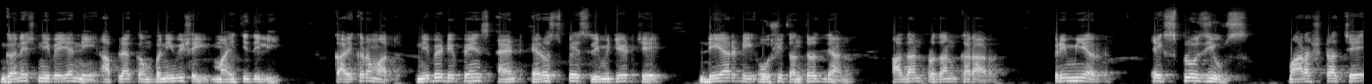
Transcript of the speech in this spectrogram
गणेश निबे यांनी आपल्या कंपनीविषयी माहिती दिली. कार्यक्रमात निबे डिफेन्स अँड एरोस्पेस लिमिटेडचे डी आर डी ओशी तंत्रज्ञान आदान प्रदान करार प्रीमियर एक्सप्लोझिव्स महाराष्ट्राचे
